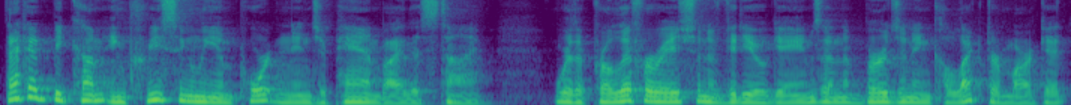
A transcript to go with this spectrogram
That had become increasingly important in Japan by this time, where the proliferation of video games and the burgeoning collector market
